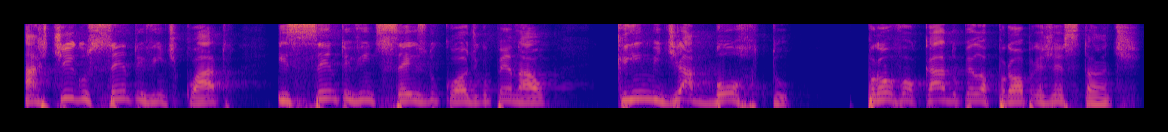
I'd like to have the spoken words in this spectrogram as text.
Artigos 124 e 126 do Código Penal. Crime de aborto provocado pela própria gestante.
